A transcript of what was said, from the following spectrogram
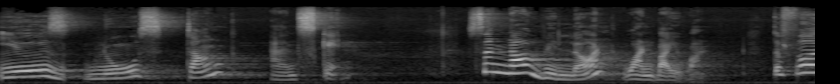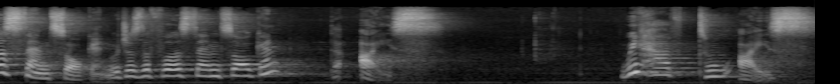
ears, nose, tongue and skin. So, now we learn one by one. The first sense organ, which is the first sense organ? The eyes. We have two eyes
